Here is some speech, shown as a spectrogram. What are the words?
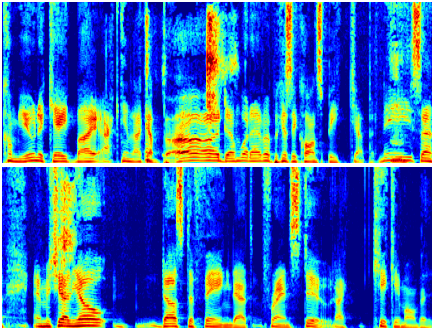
communicate by acting like a bird and whatever because he can't speak Japanese. Mm. And, and Michelle Yeoh does the thing that friends do, like kick him on the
